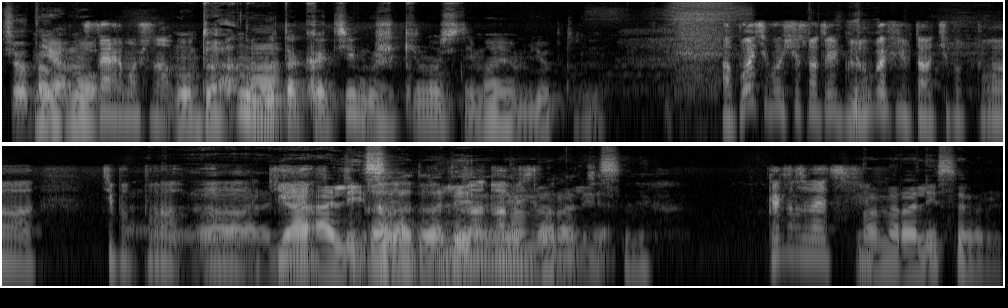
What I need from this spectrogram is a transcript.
Че там? Не, ну, старая машина. ну да, ну А. мы так хотим, мы же кино снимаем, ёпта. А помните, мы еще смотрели другой фильм, там, типа, про... Типа, про А, э, Я Киев, Алиса. Да, да, Али- да, я Номер Алисы. Как называется фильм? Номер Алисы вроде.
